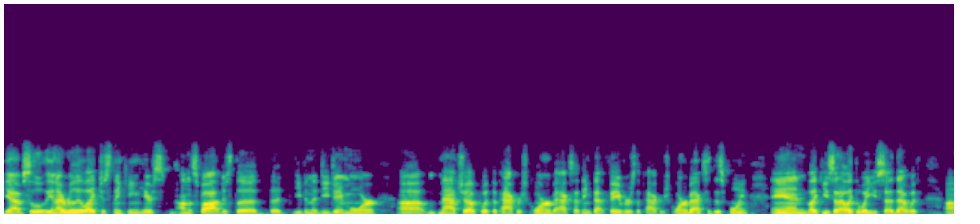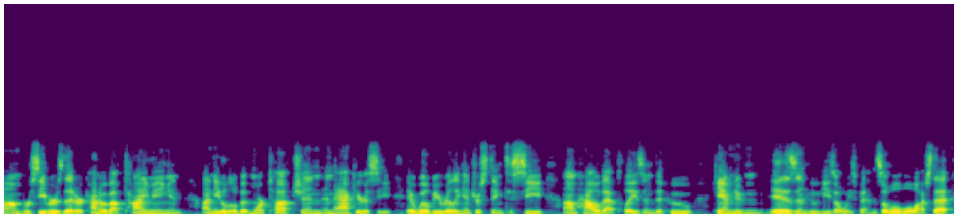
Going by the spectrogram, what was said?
Yeah, absolutely. And I really like just thinking here on the spot, just the the even the DJ Moore uh, matchup with the Packers cornerbacks. I think that favors the Packers cornerbacks at this point. And like you said, I like the way you said that with um, receivers that are kind of about timing and uh, need a little bit more touch and, and accuracy. It will be really interesting to see um, how that plays into who Cam Newton is and who he's always been. So we'll we'll watch that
